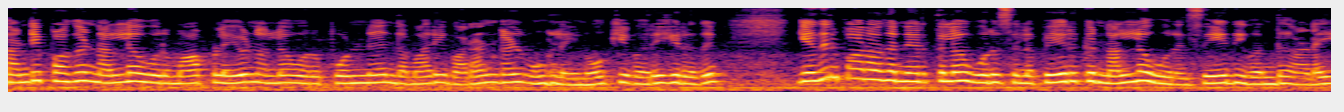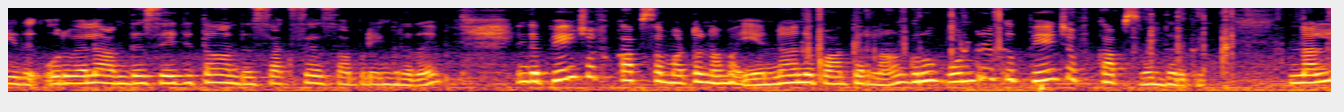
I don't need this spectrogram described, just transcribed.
கண்டிப்பாக நல்ல ஒரு மாப்பிள்ளையோ நல்ல ஒரு பொண்ணு இந்த மாதிரி வரன்கள் உங்களை நோக்கி வருகிறது. எதிர்பாராத நேரத்தில் ஒரு சில பேருக்கு நல்ல ஒரு செய்தி வந்து அடையுது. ஒருவேளை அந்த செய்தி தான் அந்த சக்ஸஸ் அப்படிங்கிறது. இந்த பேஜ் ஆஃப் கப்ஸை மட்டும் நம்ம என்னன்னு பார்த்துடலாம். குரூப் ஒன்றுக்கு பேஜ் ஆஃப் கப்ஸ் வந்திருக்கு. நல்ல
